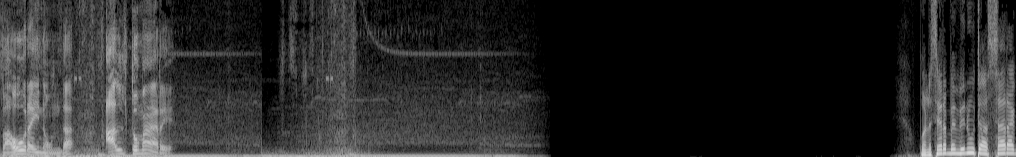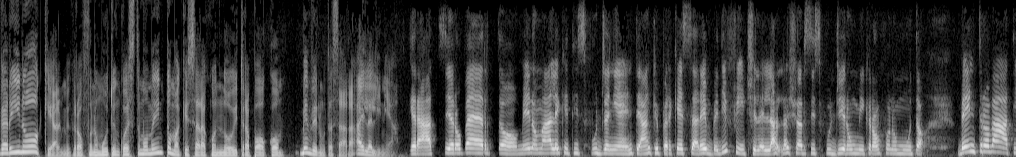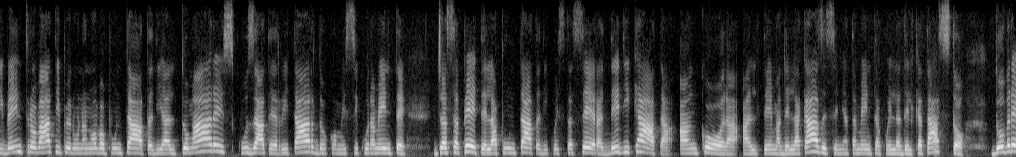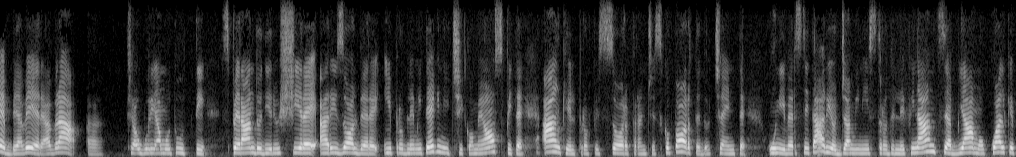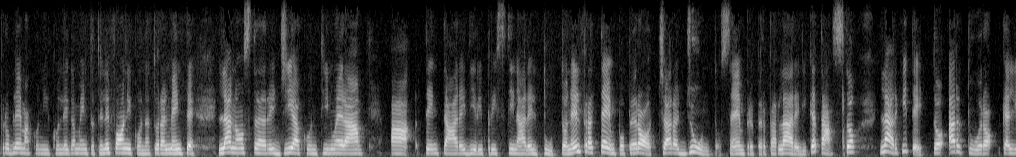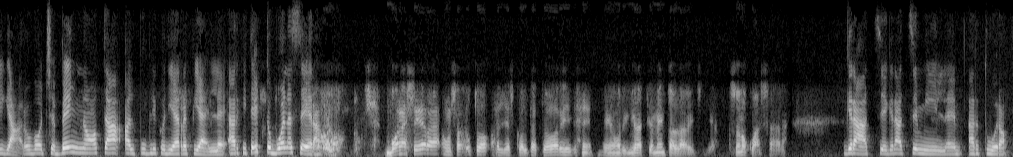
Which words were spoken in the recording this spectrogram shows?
Va ora in onda Alto Mare. Buonasera, benvenuta a Sara Garino, che ha il microfono muto in questo momento, ma che sarà con noi tra poco. Benvenuta Sara, hai la linea. Grazie Roberto, meno male che ti sfugge niente, anche perché sarebbe difficile la- lasciarsi sfuggire un microfono muto. Bentrovati, bentrovati per una nuova puntata di Alto Mare. Scusate il ritardo, come sicuramente già sapete, la puntata di questa sera dedicata ancora al tema della casa e segnatamente a quella del catasto dovrebbe avere, avrà, eh, ci auguriamo tutti, sperando di riuscire a risolvere i problemi tecnici come ospite anche il professor Francesco Forte, docente universitario, già ministro delle finanze. Abbiamo qualche problema con il collegamento telefonico, naturalmente la nostra regia continuerà a tentare di ripristinare il tutto. Nel frattempo però ci ha raggiunto, sempre per parlare di catasto, l'architetto Arturo Calligaro, voce ben nota al pubblico di RPL. Architetto, buonasera. Buonasera, un saluto agli ascoltatori e un ringraziamento alla regia. Sono qua Sara. Grazie, grazie mille Arturo.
